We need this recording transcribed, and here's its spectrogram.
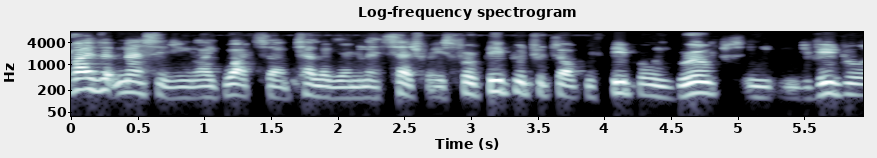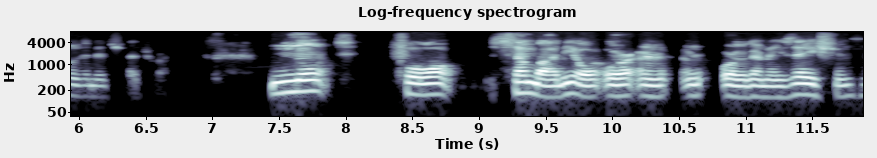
private messaging like WhatsApp, Telegram, and etc. is for people to talk with people in groups, in individuals, and etc. Not for somebody or, or an, an organization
